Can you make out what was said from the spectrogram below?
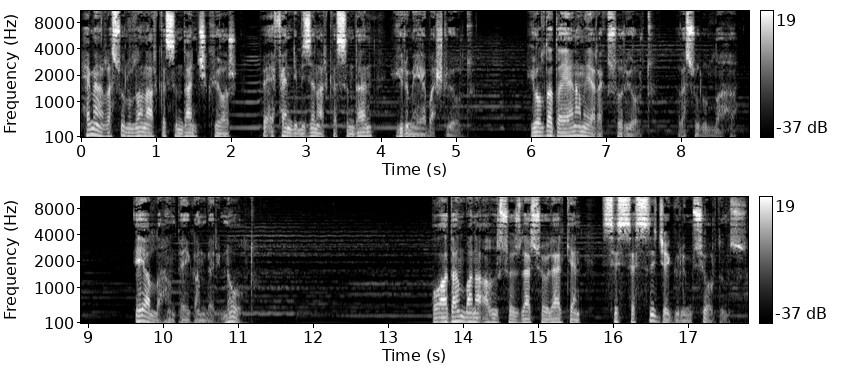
hemen Resulullah'ın arkasından çıkıyor ve Efendimizin arkasından yürümeye başlıyordu. Yolda dayanamayarak soruyordu Resulullah'a. Ey Allah'ın peygamberi ne oldu? O adam bana ağır sözler söylerken siz sessizce gülümsüyordunuz.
